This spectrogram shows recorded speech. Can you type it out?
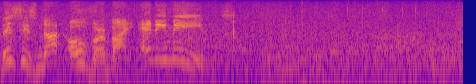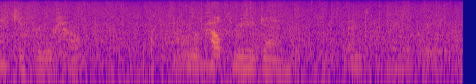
This is not over by any means! Thank you for your help. You have helped me again, and I am grateful.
